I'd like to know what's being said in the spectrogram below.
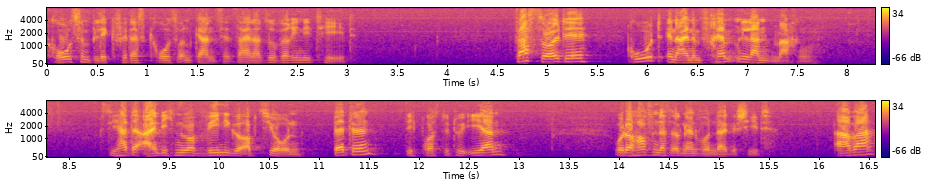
großem Blick für das Große und Ganze, seiner Souveränität. Was sollte Ruth in einem fremden Land machen? Sie hatte eigentlich nur wenige Optionen. Betteln, sich prostituieren oder hoffen, dass irgendein Wunder geschieht. Aber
